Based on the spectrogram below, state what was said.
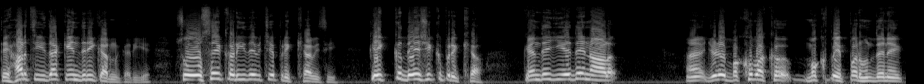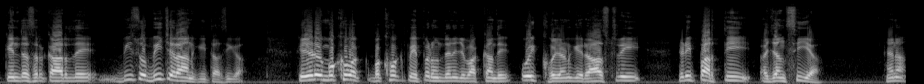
ਤੇ ਹਰ ਚੀਜ਼ ਦਾ ਕੇਂਦਰੀਕਰਨ ਕਰੀਏ। ਸੋ ਉਸੇ ਕੜੀ ਦੇ ਵਿੱਚ ਇਹ ਪ੍ਰੀਖਿਆ ਵੀ ਸੀ ਕਿ ਇੱਕ ਦੇਸ਼ ਇੱਕ ਪ੍ਰੀਖਿਆ। ਕਹਿੰਦੇ ਜੀ ਇਹਦੇ ਨਾਲ ਅਹ, ਜਿਹੜੇ ਵੱਖੋ-ਵੱਖ ਮੁੱਖ ਪੇਪਰ ਹੁੰਦੇ ਨੇ ਕੇਂਦਰ ਸਰਕਾਰ ਦੇ 2020 ਚ ਐਲਾਨ ਕੀਤਾ ਸੀਗਾ ਕਿ ਜਿਹੜੇ ਮੁੱਖ ਵੱਖ- ਵੱਖ-ਵੱਖ ਪੇਪਰ ਹੁੰਦੇ ਨੇ ਜਵਾਕਾਂ ਦੇ ਉਹ ਇੱਕ ਹੋ ਜਾਣਗੇ ਰਾਸ਼ਟਰੀ ਜਿਹੜੀ ਭਰਤੀ ਏਜੰਸੀ ਆ ਹੈ ਨਾ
